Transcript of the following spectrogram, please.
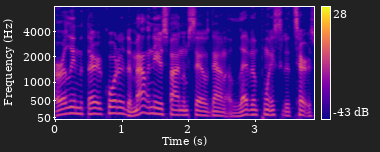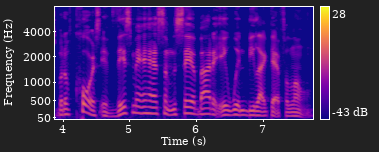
early in the third quarter, the Mountaineers find themselves down 11 points to the Terps. But of course, if this man has something to say about it, it wouldn't be like that for long.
